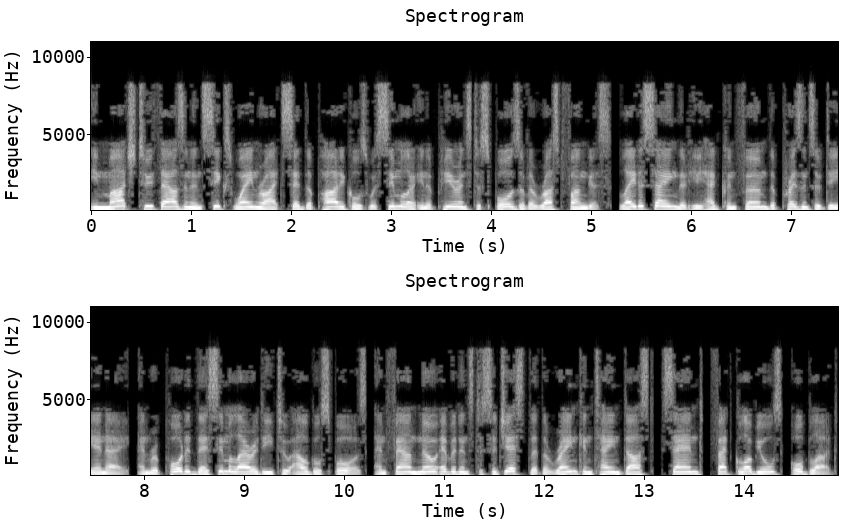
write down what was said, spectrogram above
In March 2006 Wainwright said the particles were similar in appearance to spores of a rust fungus, later saying that he had confirmed the presence of DNA, and reported their similarity to algal spores, and found no evidence to suggest that the rain contained dust, sand, fat globules, or blood.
